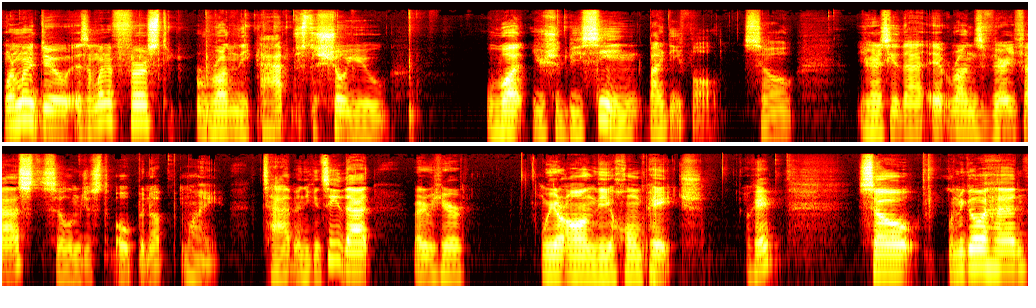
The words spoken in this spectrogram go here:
what I'm going to do is I'm going to first run the app just to show you what you should be seeing by default. So you're going to see that it runs very fast. So let me just open up my tab and you can see that right over here, we are on the home page. Okay. So let me go ahead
